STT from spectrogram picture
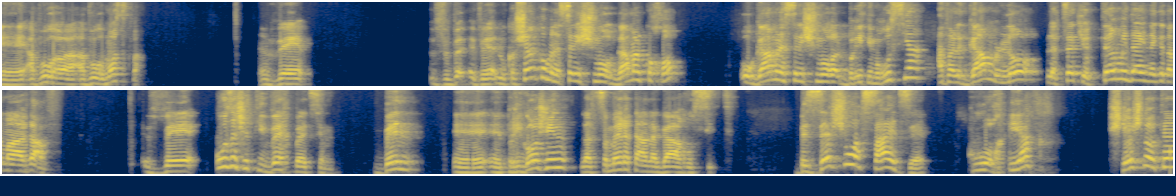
אה, עבור, עבור מוסקבה. ו, ו, ולוקשנקו מנסה לשמור גם על כוחו, הוא גם מנסה לשמור על ברית עם רוסיה, אבל גם לא לצאת יותר מדי נגד המערב. והוא זה שתיווך בעצם בין אה, אה, פריגוז'ין לצמרת ההנהגה הרוסית. בזה שהוא עשה את זה, הוא הוכיח שיש לו יותר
